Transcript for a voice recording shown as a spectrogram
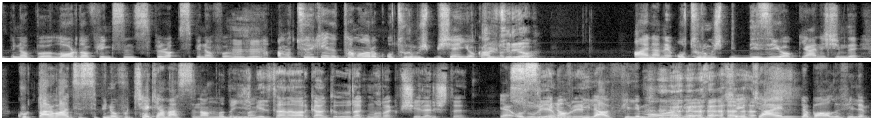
spin-off'u, Lord of Rings'in spin- spin-off'u. Hı hı. Ama Türkiye'de tam olarak oturmuş bir şey yok anladın Kültürü mı? Aynen hani oturmuş bir dizi yok. Yani şimdi Kurtlar Vadisi spin-off'u çekemezsin anladın mı? 27 tane var kanka Irak mırak bir şeyler işte. Yani o Suriye, spin-off Muriye. değil abi film o. Hani şey hikayeyle bağlı film.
